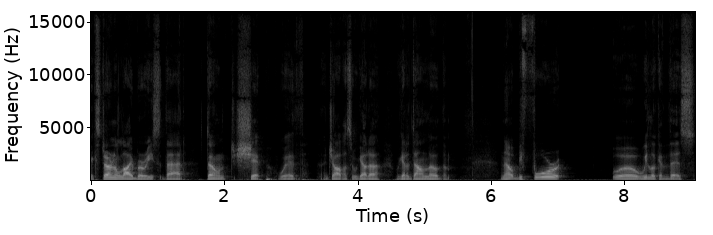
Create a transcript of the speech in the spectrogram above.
external libraries that don't ship with Java. So we gotta we gotta download them. Now before uh, we look at this,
